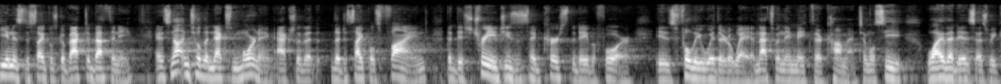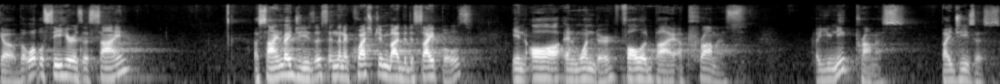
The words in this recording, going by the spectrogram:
He and his disciples go back to Bethany. And it's not until the next morning, actually, that the disciples find that this tree Jesus had cursed the day before is fully withered away. And that's when they make their comment. And we'll see why that is as we go. But what we'll see here is a sign, a sign by Jesus, and then a question by the disciples in awe and wonder, followed by a promise, a unique promise by Jesus.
